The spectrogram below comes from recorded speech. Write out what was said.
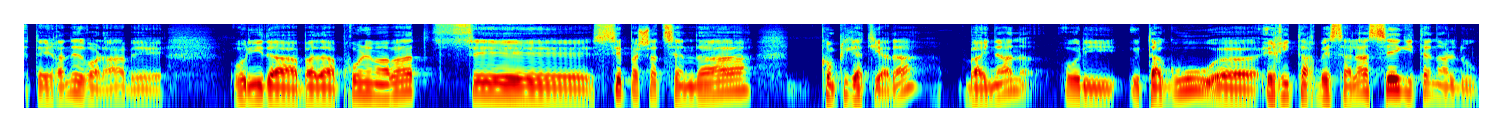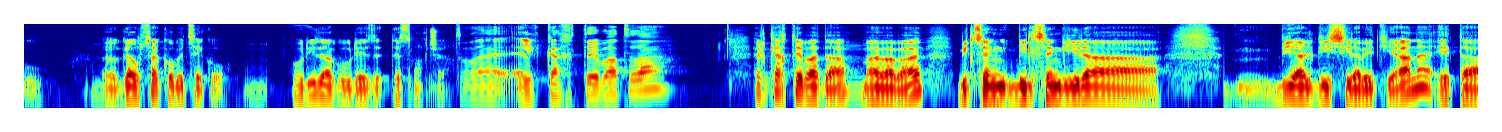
eta iranez, voilà, hori da bada problema bat, ze, ze pasatzen da, komplikatia da, baina hori eta gu uh, erritar bezala ze egiten aldugu. Uh, gauzako betzeko. Hori da gure desmartza. Elkarte bat da? Elkarte bat da, mm. bai, bai, bai. Biltzen, biltzen gira bi aldiz hilabetian, eta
